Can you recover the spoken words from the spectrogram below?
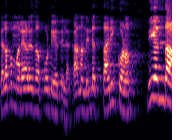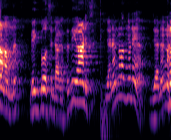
ചിലപ്പോൾ മലയാളി സപ്പോർട്ട് ചെയ്യത്തില്ല. കാരണം നിന്റെ തനിക്കുണം നീ എന്താണെന്ന് ബിഗ് ബോസിന്റെ അകത്ത് നീ കാണിച്ചു. ജനങ്ങൾ അങ്ങനെയാ. ജനങ്ങൾ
